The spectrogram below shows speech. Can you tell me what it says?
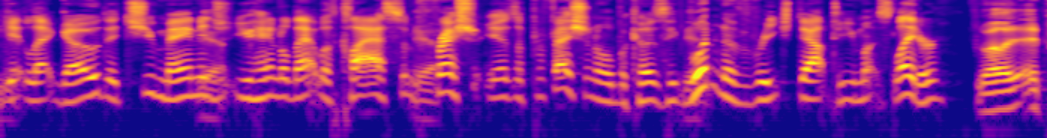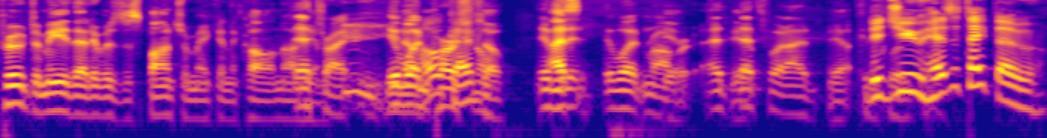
get let go that you manage Yeah. you handle that with class and Yeah. fresh as a professional because he wouldn't have reached out to you months later. Well, it, it proved to me that it was the sponsor making the call, not That's him. right. You It wasn't Okay. personal. So, it I was. did- It wasn't Robert. Yeah, That- yeah. That's what I. Yeah. Did you hesitate though?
